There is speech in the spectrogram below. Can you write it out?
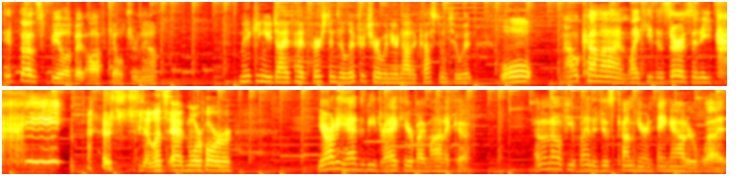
It does feel a bit off kilter now. Making you dive headfirst into literature when you're not accustomed to it. Oh, Oh, come on. Like he deserves any. yeah, let's add more horror. You already had to be dragged here by Monika. I don't know if you plan to just come here and hang out or what.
